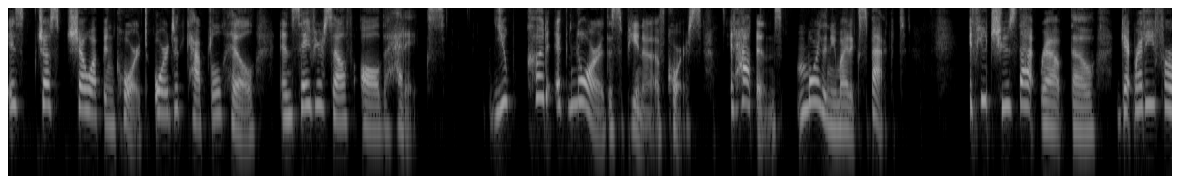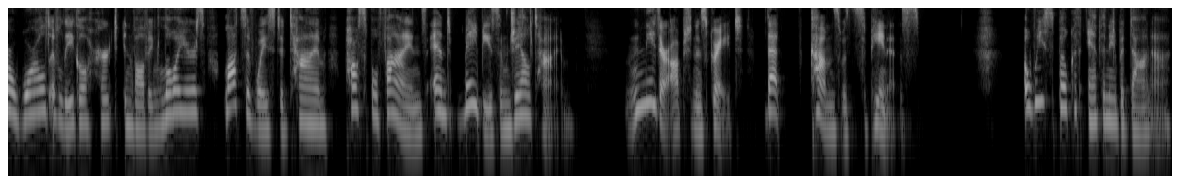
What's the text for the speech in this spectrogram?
is just show up in court or to Capitol Hill and save yourself all the headaches. You could ignore the subpoena, of course. It happens, more than you might expect. If you choose that route, though, get ready for a world of legal hurt involving lawyers, lots of wasted time, possible fines, and maybe some jail time. Neither option is great. That comes with subpoenas. We spoke with Anthony Madonna,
